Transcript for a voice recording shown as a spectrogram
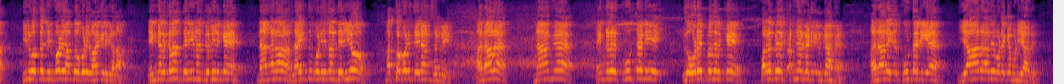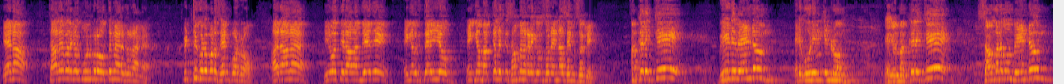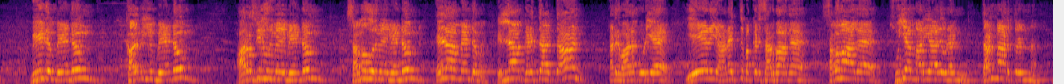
இருபத்தஞ்சு கோடி ஐம்பது கோடி வாங்கியிருக்கலாம். எங்களுக்கெல்லாம் தெரியும் நான் சொல்லியிருக்கேன். நாங்கெல்லாம் லைத்து கோடி தான் தெரியும். மத்த கோடி தெரியும் சொல்லி. அதனால நாங்க எங்களுக்கு கூட்டணி இது உடைப்பதற்கு பல பேர் கண்ணர் கட்டி இருக்காங்க அதனால எங்க கூட்டணிய யாராலையும் உடைக்க முடியாது. ஏன்னா தலைவர்கள் மூணு பேரும் ஒத்துமையா இருக்கிறாங்க. விட்டு கொடுப்பட செயல்படுறோம். அதனால இருபத்தி நாலாம் தேதி எங்களுக்கு தெரியும் எங்க மக்களுக்கு சம்பளம் கிடைக்கும் சொன்ன என்ன செய்யணும் சொல்லி. மக்களுக்கு வீடு வேண்டும் என்று கூறியிருக்கின்றோம். எங்கள் மக்களுக்கு சம்பளமும் வேண்டும் வீடும் வேண்டும் கல்வியும் வேண்டும் அரசியல் உரிமை வேண்டும் சமூக உரிமை வேண்டும் எல்லாம் வேண்டும். எல்லாம் கிடைத்தால்தான் நாட்டில் வாழக்கூடிய ஏழை அனைத்து மக்கள் சார்பாக சமமாக சுயமரியாதையுடன் தன்மானத்துடன்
